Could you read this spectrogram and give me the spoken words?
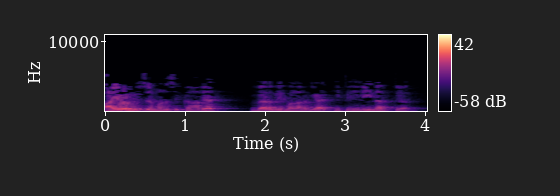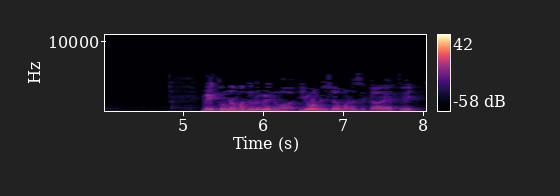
අයෝනිසෝ මනසිකාරයත් වැරදි මාර්ගයත් හිතේ ලීනත්වයත්. මේ තුනම දුරු වෙනවා යෝනිසෝ මනසිකාරය ඇති වෙච්ච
